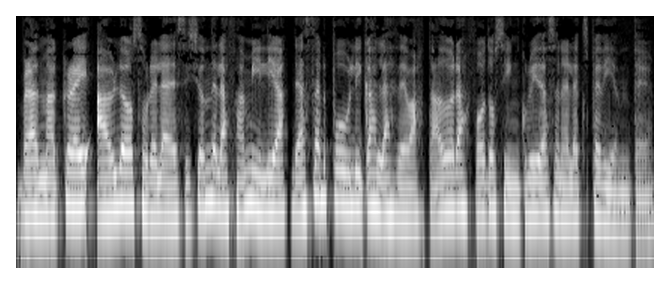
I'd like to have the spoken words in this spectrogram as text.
Brad McCrae habló sobre la decisión de la familia de hacer públicas las devastadoras fotos incluidas en el expediente.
